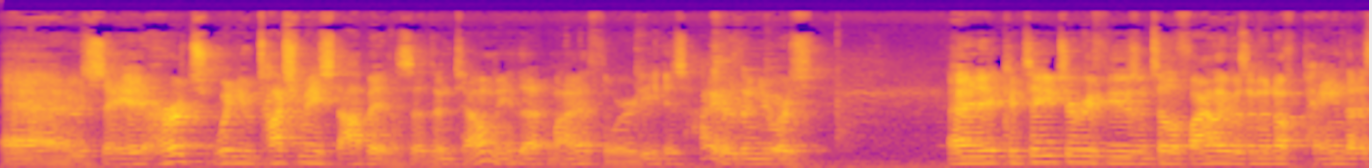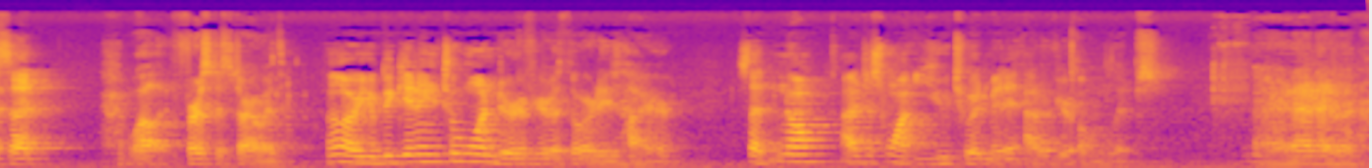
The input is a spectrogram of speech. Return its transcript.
And it would say, It hurts when you touch me, stop it. And said, Then tell me that my authority is higher than yours. And it continued to refuse until finally it was in enough pain that it said, Well, first to start with, Oh, are you beginning to wonder if your authority is higher? I said, No, I just want you to admit it out of your own lips. And then it was like,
